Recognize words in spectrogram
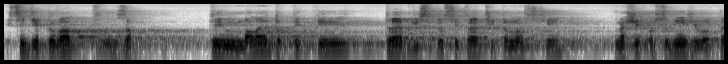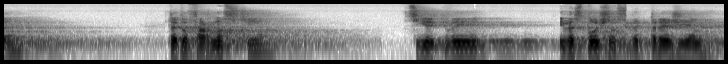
chci děkovat za ty malé dotyky tvé blízkosti, tvé přítomnosti v našich osobních životech, v této farnosti, církvi i ve společnosti, ve které žijeme.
